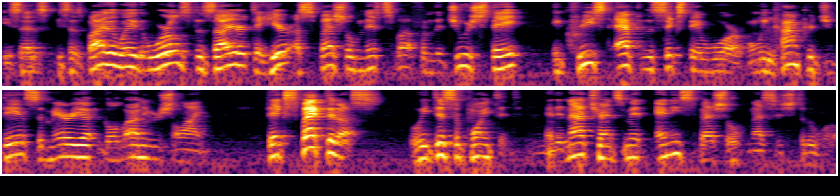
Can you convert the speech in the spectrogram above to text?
He says, he says, by the way, the world's desire to hear a special mitzvah from the Jewish state increased after the Six Day War when we conquered Judea, Samaria, and Golan Yerushalayim. They expected us, but we disappointed and did not transmit any special message to the world.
